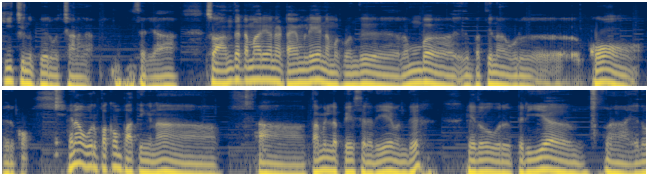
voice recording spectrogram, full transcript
கீச்சுன்னு பேர் வச்சானுங்க. சரியா? ஸோ அந்த மாதிரியான டைம்லேயே நமக்கு வந்து ரொம்ப இது பற்றின ஒரு கோவம் இருக்கும். ஏன்னா ஒரு பக்கம் பார்த்திங்கன்னா தமிழில் பேசுகிறதையே வந்து ஏதோ ஒரு பெரிய ஏதோ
